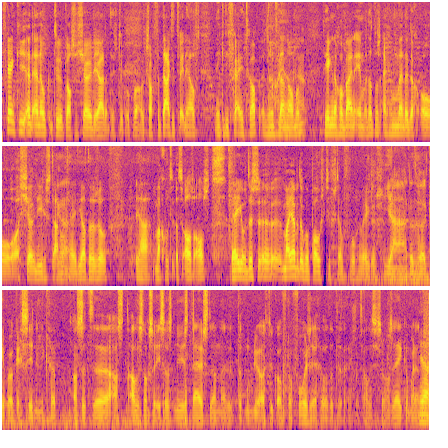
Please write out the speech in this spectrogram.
Frenkie en, en ook natuurlijk Lasse Schöne. Ja, dat is natuurlijk ook wel. Ik zag vandaag die tweede helft, denk je die vrije trap. En Huntelaar Oh, ja, nam hem. ja. Die ging er gewoon bijna in. Maar dat was echt een moment dat ik dacht, oh, als Schöne hier gestaan had. Hey, die had er zo... Ja, maar goed, dat is alles als. Nee joh, dus, eh, maar jij bent ook wel positief gestemd voor volgende week dus. Ja, dat wel. Ik heb er ook echt zin in. Ik ga, als, het, eh, als alles nog zo is zoals het nu is thuis, dan uh, dat moet ik nu natuurlijk overal voor zeggen. Want dat, weet je, alles is zo onzeker. Maar dan Ja.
